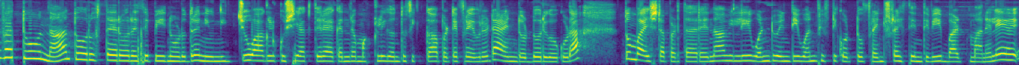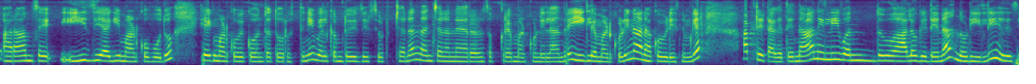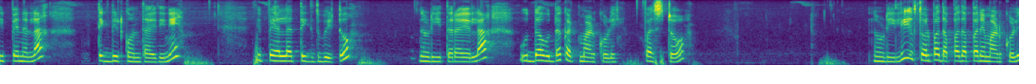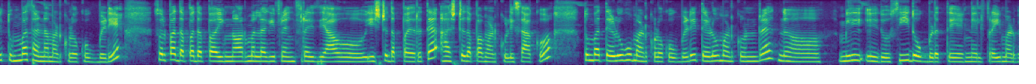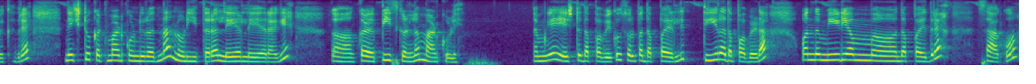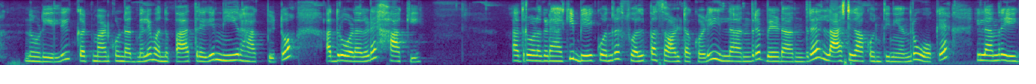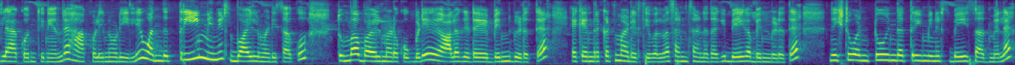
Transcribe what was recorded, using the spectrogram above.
ಇವತ್ತು ನಾನು ತೋರಿಸ್ತಾ ಇರೋ ರೆಸಿಪಿ ನೋಡಿದ್ರೆ ನೀವು ನಿಜವಾಗ್ಲೂ ಖುಷಿ ಆಗ್ತೀರಾ? ಯಾಕಂದರೆ ಮಕ್ಕಳಿಗಂತೂ ಸಿಕ್ಕಾಪಟ್ಟೆ ಫೇವ್ರೇಟ್ ಆ್ಯಂಡ್ ದೊಡ್ಡವರಿಗೂ ಕೂಡ ತುಂಬ ಇಷ್ಟಪಡ್ತಾರೆ. ನಾವಿಲ್ಲಿ ಒನ್ ಟ್ವೆಂಟಿ ಒನ್ ಫಿಫ್ಟಿ ಕೊಟ್ಟು ಫ್ರೆಂಚ್ ಫ್ರೈಸ್ ತಿಂತೀವಿ. ಬಟ್ ಮನೇಲೇ ಆರಾಮ್ಸೆ ಈಸಿಯಾಗಿ ಮಾಡ್ಕೋಬೋದು. ಹೇಗೆ ಮಾಡ್ಕೋಬೇಕು ಅಂತ ತೋರಿಸ್ತೀನಿ. Welcome to is YouTube channel ನನ್ನ ಚಾನಲ್ನ ಯಾರು ಸಬ್ಸ್ಕ್ರೈಬ್ ಮಾಡ್ಕೊಂಡಿಲ್ಲ ಅಂದರೆ ಈಗಲೇ ಮಾಡ್ಕೊಳ್ಳಿ. ನಾನು ಹಾಕೋ ವಿಡಿಯೋಸ್ ನಿಮಗೆ ಅಪ್ಡೇಟ್ ಆಗುತ್ತೆ. ನಾನಿಲ್ಲಿ ಒಂದು ಆಲೂಗೆಡ್ಡೆನ ನೋಡಿ ಇಲ್ಲಿ ಸಿಪ್ಪೆನೆಲ್ಲ ತೆಗೆದಿಟ್ಕೊತಾ ಇದ್ದೀನಿ. ಸಿಪ್ಪೆ ಎಲ್ಲ ತೆಗೆದುಬಿಟ್ಟು, ನೋಡಿ ಈ ಥರ ಎಲ್ಲ ಉದ್ದ ಉದ್ದ ಕಟ್ ಮಾಡ್ಕೊಳ್ಳಿ ಫಸ್ಟು ನೋಡಿ ಇಲ್ಲಿ ಸ್ವಲ್ಪ ದಪ್ಪ ದಪ್ಪನೇ ಮಾಡ್ಕೊಳ್ಳಿ, ತುಂಬ ಸಣ್ಣ ಮಾಡ್ಕೊಳ್ಳೋಕೆ ಹೋಗಬೇಡಿ. ಸ್ವಲ್ಪ ದಪ್ಪ ದಪ್ಪ, ಈಗ ನಾರ್ಮಲಾಗಿ ಫ್ರೆಂಚ್ ಫ್ರೈಸ್ ಯಾವ, ಎಷ್ಟು ದಪ್ಪ ಇರುತ್ತೆ ಅಷ್ಟು ದಪ್ಪ ಮಾಡ್ಕೊಳ್ಳಿ, ಸಾಕು. ತುಂಬ ತೆಳುಗು ಮಾಡ್ಕೊಳ್ಳೋಕೆ ಹೋಗಬೇಡಿ. ತೆಳು ಮಾಡಿಕೊಂಡ್ರೆ ಮಿಲ್, ಇದು ಸೀದೋಗ್ಬಿಡುತ್ತೆ ಎಣ್ಣೆಯಲ್ಲಿ ಫ್ರೈ ಮಾಡಬೇಕಾದ್ರೆ. ನೆಕ್ಸ್ಟು ಕಟ್ ಮಾಡ್ಕೊಂಡಿರೋದನ್ನ ನೋಡಿ ಈ ಥರ ಲೇಯರ್ ಲೇಯರಾಗಿ ಕ, ಪೀಸ್ಗಳನ್ನ ಮಾಡ್ಕೊಳ್ಳಿ. ನಮಗೆ ಎಷ್ಟು ದಪ್ಪ ಬೇಕು ಸ್ವಲ್ಪ ದಪ್ಪ ಇರಲಿ. ತೀರ ದಪ್ಪ ಬೇಡ. ಒಂದು ಮೀಡಿಯಮ್ ದಪ್ಪ ಇದ್ದರೆ ಸಾಕು. ನೋಡಿ ಇಲ್ಲಿ ಕಟ್ ಮಾಡ್ಕೊಂಡಾದ್ಮೇಲೆ ಒಂದು ಪಾತ್ರೆಗೆ ನೀರು ಹಾಕಿಬಿಟ್ಟು ಅದ್ರ ಒಳಗಡೆ ಹಾಕಿ. ಅದ್ರ ಒಳಗಡೆ ಹಾಕಿ ಬೇಕು ಅಂದರೆ ಸ್ವಲ್ಪ ಸಾಲ್ಟ್ ಹಾಕ್ಕೊಳ್ಳಿ ಇಲ್ಲ ಅಂದರೆ ಬೇಡ ಅಂದರೆ ಲಾಸ್ಟಿಗೆ ಹಾಕೊತೀನಿ ಅಂದರೂ ಓಕೆ ಇಲ್ಲಾಂದರೆ ಈಗಲೇ ಹಾಕೊತೀನಿ ಅಂದರೆ ಹಾಕ್ಕೊಳ್ಳಿ ನೋಡಿ, ಇಲ್ಲಿ ಒಂದು ತ್ರೀ ಮಿನಿಟ್ಸ್ ಬಾಯ್ಲ್ ಮಾಡಿ ಸಾಕು. ತುಂಬ ಬಾಯ್ಲ್ ಮಾಡೋಕೆ ಹೋಗ್ಬಿಡಿ, ಆಲೂಗಡ್ಡೆ ಬೆಂದುಬಿಡುತ್ತೆ. ಯಾಕೆಂದರೆ ಕಟ್ ಮಾಡಿರ್ತೀವಲ್ವ ಸಣ್ಣ ಸಣ್ಣದಾಗಿ ಬೇಗ ಬೆಂದುಬಿಡುತ್ತೆ. ನೆಕ್ಸ್ಟ್ ಒಂದು ಟೂ ಇಂದ ತ್ರೀ ಮಿನಿಟ್ಸ್ ಬೇಯಿಸಾದಮೇಲೆ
